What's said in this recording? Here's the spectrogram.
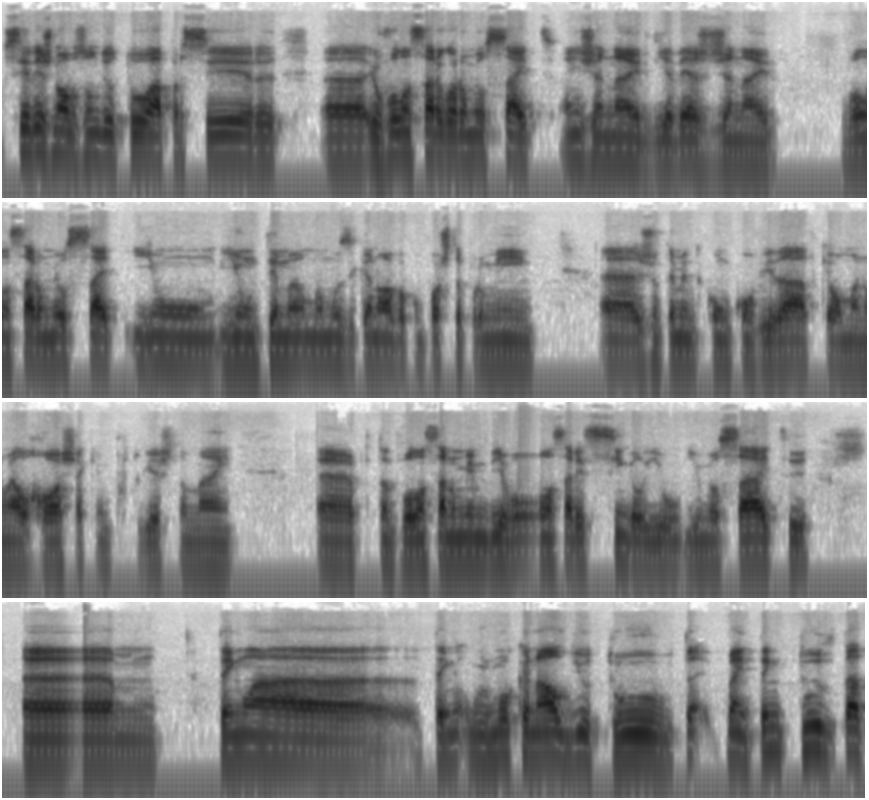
CDs novos onde eu estou a aparecer. Uh, eu vou lançar agora o meu site em janeiro, dia 10 de janeiro. Vou lançar o meu site e um, e um tema, uma música nova composta por mim, uh, juntamente com um convidado que é o Manuel Rocha, aqui em português também. Uh, portanto, vou lançar no mesmo dia, vou lançar esse single e o, e o meu site. Tenho lá tenho o meu canal de YouTube, tem, bem, tenho tudo, tá,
